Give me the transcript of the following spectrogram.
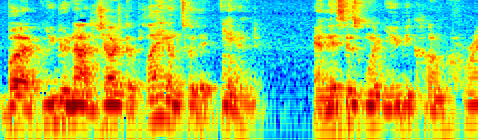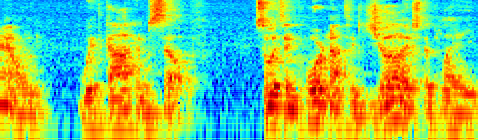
But you do not judge the play until the end. And this is when you become crowned with God Himself. So it's important not to judge the play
